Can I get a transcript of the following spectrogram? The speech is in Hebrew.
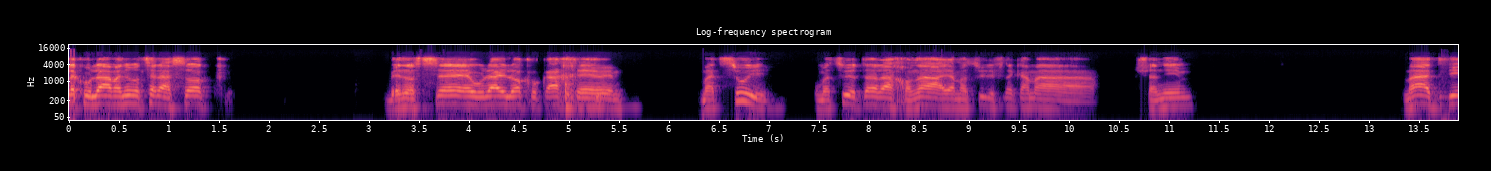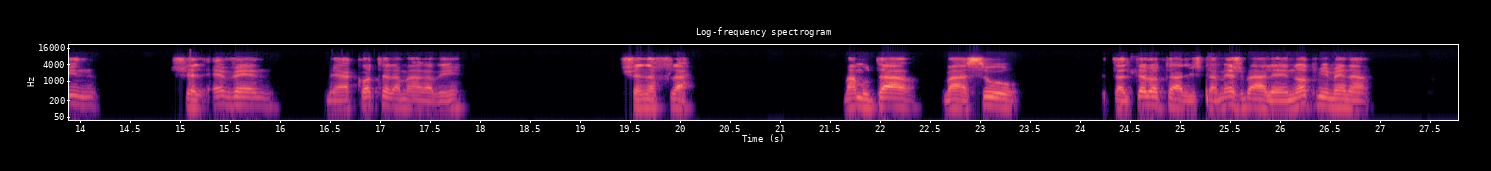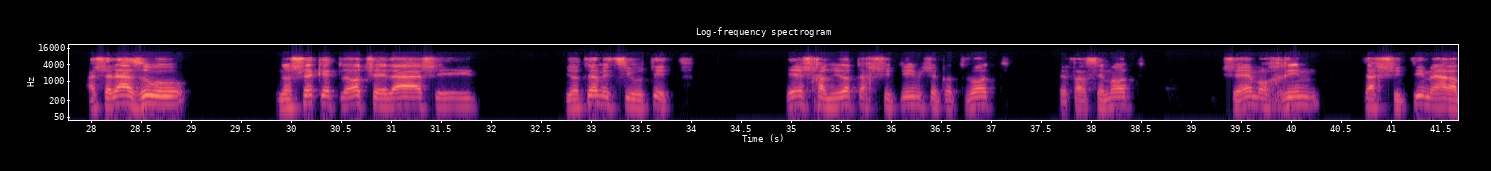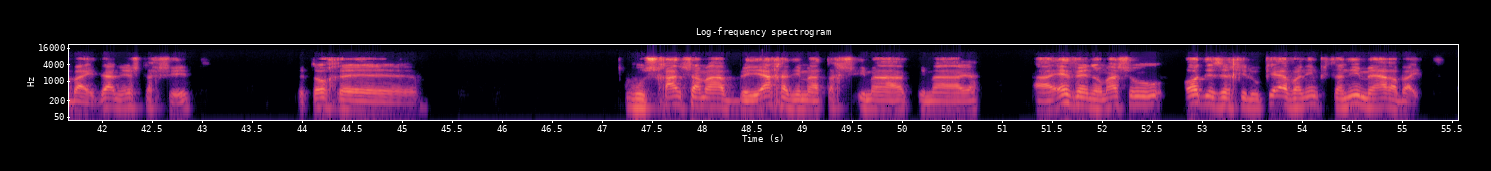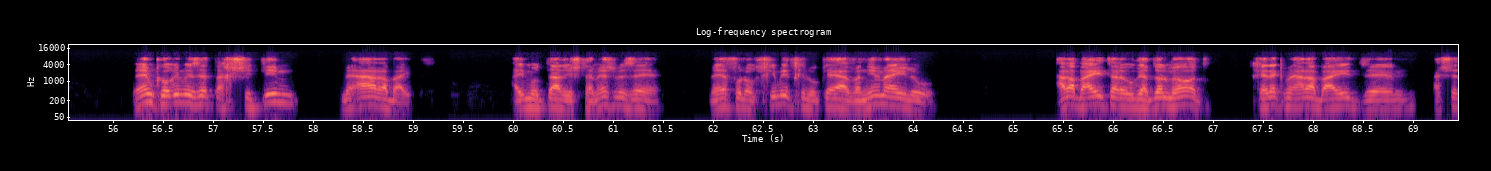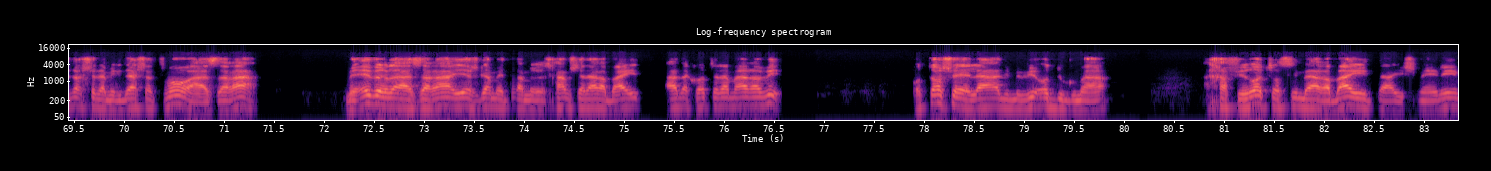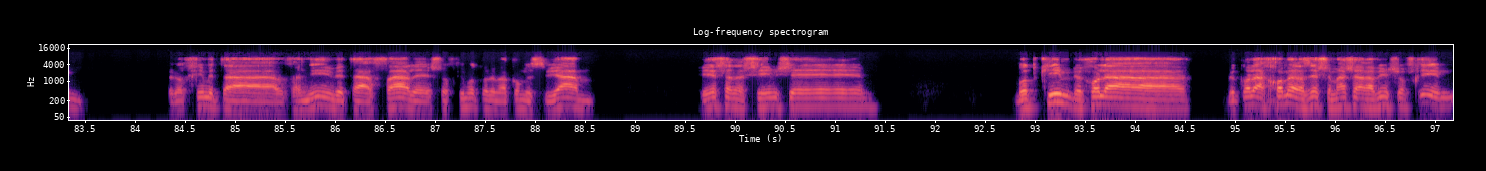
לכולם, אני רוצה לעסוק בנושא אולי לא כל כך uh, מצוי, הוא מצוי יותר לאחרונה, היה מצוי לפני כמה שנים. מה הדין של אבן מהכותל המערבי שנפלה? מה מותר, מה אסור, לטלטל אותה, להשתמש בה, ליהנות ממנה. השאלה הזו נושקת לעוד שאלה שהיא יותר מציאותית. יש חנויות תכשיטים שכותבות, מפרסמות, שהם מוכרים תכשיטים מהר הבית. דנו, יש תכשיט, בתוך... אה, מושכן שם ביחד עם, התחש... עם, ה... עם ה... האבן או משהו, עוד איזה חילוקי אבנים קטנים מהר הבית. והם קוראים לזה תכשיטים מהר הבית. האם מותר להשתמש בזה? מאיפה לוקחים את חילוקי האבנים האלו? הר הבית הרי הוא גדול מאוד. חלק מהר הבית זה השטח של המקדש עצמו, העזרה. מעבר לעזרה יש גם את המרחב של הר הבית עד הכותל המערבי. אותו שאלה, אני מביא עוד דוגמה, החפירות שעושים בהר הבית, הישמעאלים, ולוקחים את האבנים ואת העפר, שופכים אותו למקום מסוים, ויש אנשים שבודקים בכל, ה... בכל החומר הזה, שמה שהערבים שופכים,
